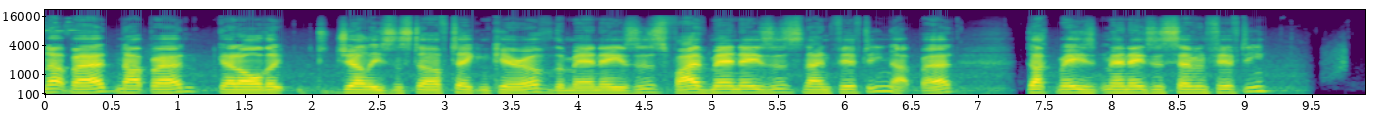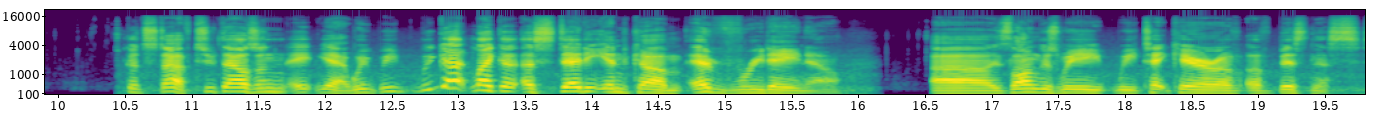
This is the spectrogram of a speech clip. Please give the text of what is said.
Not bad, not bad. Got all the jellies and stuff taken care of. The mayonnaises, five mayonnaises, 950, not bad. Duck mayonnaises, 750 good stuff. 2008. Yeah, we we we got like a, a steady income every day now. Uh, as long as we we take care of of business.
